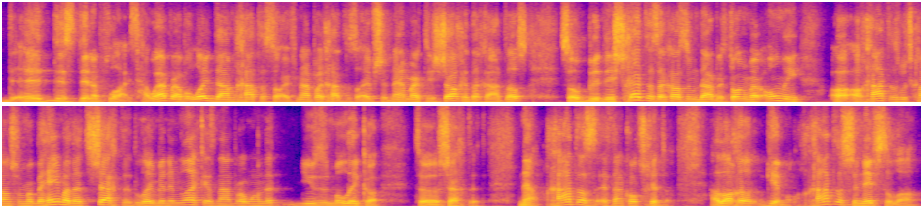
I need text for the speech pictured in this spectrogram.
uh, this din applies. However, avoid dam chatas if not by chatas oif shenemar tishachet chatas. So b'nishchetas akasim dab. It's talking about only a chatas which comes from a behema that's shechted. Loy b'nimlek is not for one that uses malika to shecht it. Now chatas is not called shchita. Halacha gimel chatas shenifsala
